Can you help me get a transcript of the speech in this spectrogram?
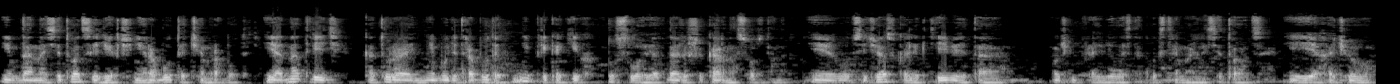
Им в данной ситуации легче не работать, чем работать. И одна треть которая не будет работать ни при каких условиях, даже шикарно созданных. И вот сейчас в коллективе это очень проявилась такой экстремальной ситуации. И я хочу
